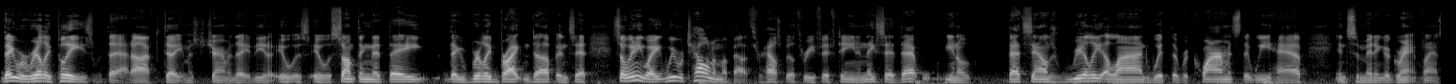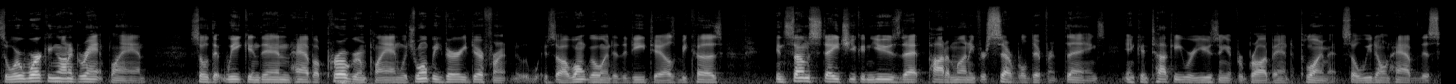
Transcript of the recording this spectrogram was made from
they were really pleased with that. I have to tell you, Mr. Chairman, they you know it was it was something that they they really brightened up and said. So anyway, we were telling them about House Bill 315, and they said that you know that sounds really aligned with the requirements that we have in submitting a grant plan. So we're working on a grant plan so that we can then have a program plan, which won't be very different. So I won't go into the details because in some states you can use that pot of money for several different things. In Kentucky, we're using it for broadband deployment, so we don't have this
